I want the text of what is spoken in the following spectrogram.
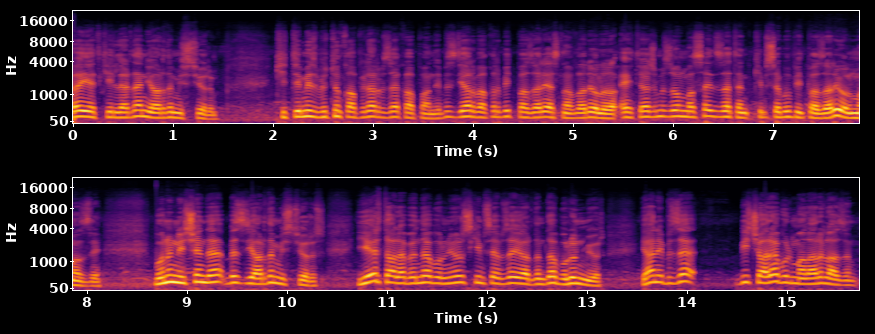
ve yetkililerden yardım istiyorum. Gittiğimiz bütün kapılar bize kapandı. Biz Diyarbakır Bit Pazarı esnafları olarak ihtiyacımız olmasaydı zaten kimse bu bit pazarı olmazdı. Bunun için de biz yardım istiyoruz. Yer talebinde bulunuyoruz. Kimse bize yardımda bulunmuyor. Yani bize bir çare bulmaları lazım.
